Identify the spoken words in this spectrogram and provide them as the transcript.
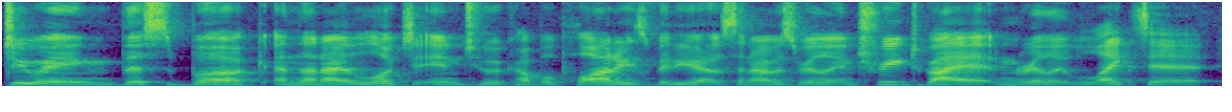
doing this book and then I looked into a couple Pilates videos and I was really intrigued by it and really liked it.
